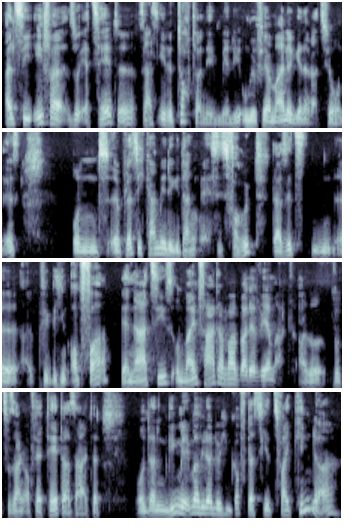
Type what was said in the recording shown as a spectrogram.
als sie Eva so erzählte, saß ihre Tochter neben mir, die ungefähr meine Generation ist. Und äh, plötzlich kam mir die Gedanken, es ist verrückt, da sitzt äh, wirklich ein Opfer der Nazis und mein Vater war bei der Wehrmacht, also sozusagen auf der Täterseite. Und dann ging mir immer wieder durch den Kopf, dass hier zwei Kinder,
